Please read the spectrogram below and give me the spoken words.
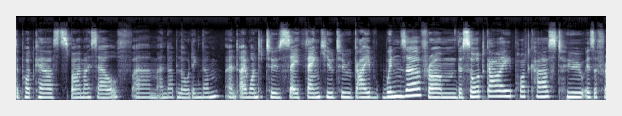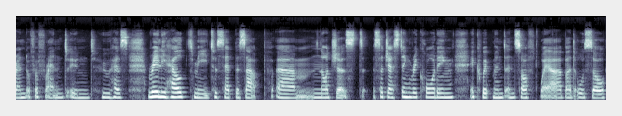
the podcasts by myself um, and uploading them. And I wanted to say thank you to Guy Windsor from the Sword Guy podcast, who is a friend of a friend and who has really helped me to set this up um, not just suggesting recording equipment and software, but also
